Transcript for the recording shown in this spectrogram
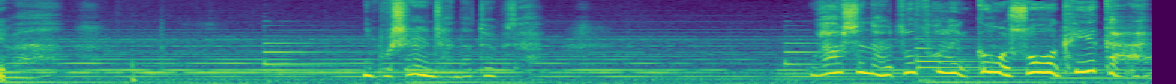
一文，你不是认真的，对不对？我要是哪儿做错了，你跟我说，我可以改。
